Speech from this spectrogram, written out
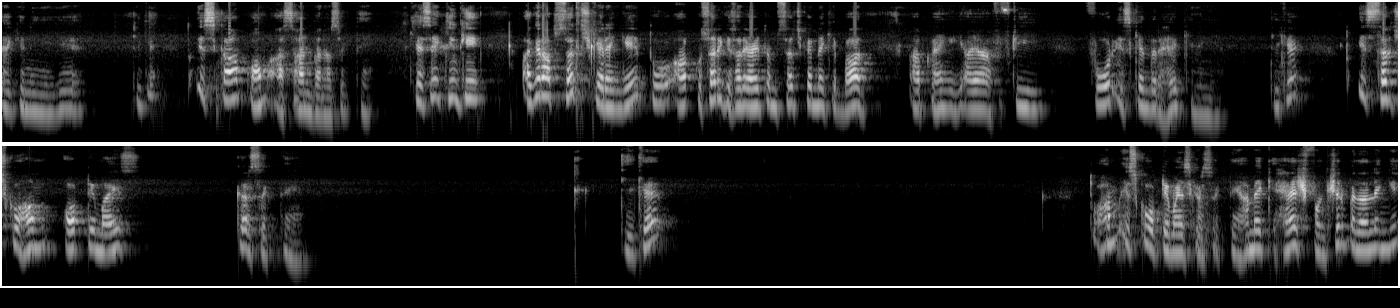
है कि नहीं है ये है ठीक है? तो इस काम को हम आसान बना सकते हैं। कैसे? क्योंकि अगर आप सर्च करेंगे तो आपको सारे के सारे आइटम सर्च करने के बाद आप कहेंगे कि आया फिफ्टी फोर इसके अंदर है कि नहीं है ठीक है? तो इस सर्च को हम ऑप्टिमाइज कर सकते हैं। ठीक है? तो हम इसको ऑप्टिमाइज़ कर सकते हैं। हम एक हैश फ़ंक्शन बना लेंगे।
